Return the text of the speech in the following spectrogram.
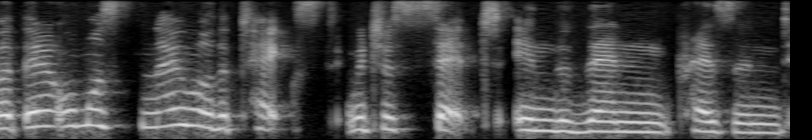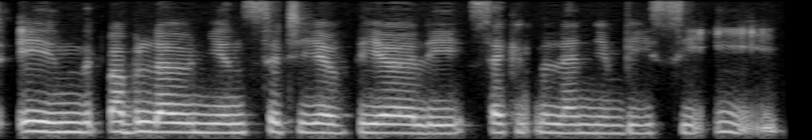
But there are almost no other texts which are set in the then present in the Babylonian city of the early second millennium BCE.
